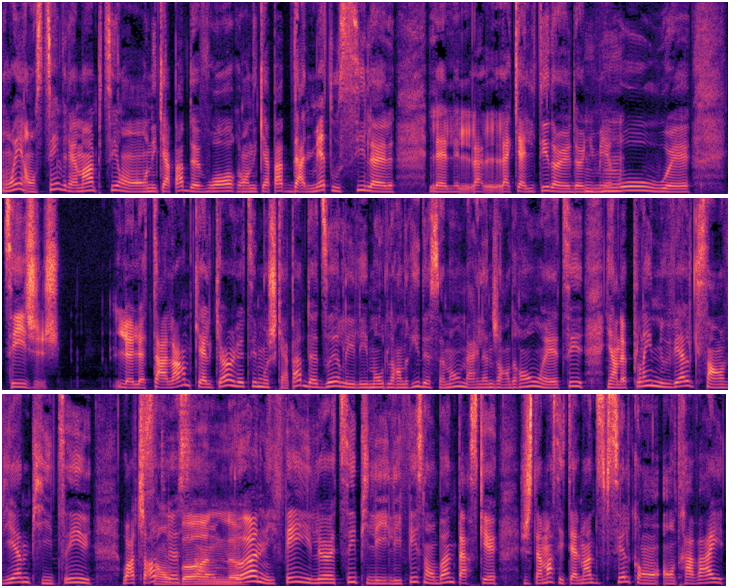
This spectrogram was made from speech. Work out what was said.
Oui, on se tient vraiment, puis tu sais, on, on est capable de voir, on est capable d'admettre aussi la, la, la, la- la qualité d'un d'un numéro ou, euh, tu sais, je- je- le, le talent de quelqu'un, là, tu sais, moi, je suis capable de dire les, les mots de Landry de ce monde, Marilyn Gendron, euh, tu sais, il y en a plein de nouvelles qui s'en viennent, puis, tu sais, watch out, Sont là, bonnes, sont là. bonnes, les filles, là, tu sais, puis les, les filles sont bonnes parce que, justement, c'est tellement difficile qu'on on travaille,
